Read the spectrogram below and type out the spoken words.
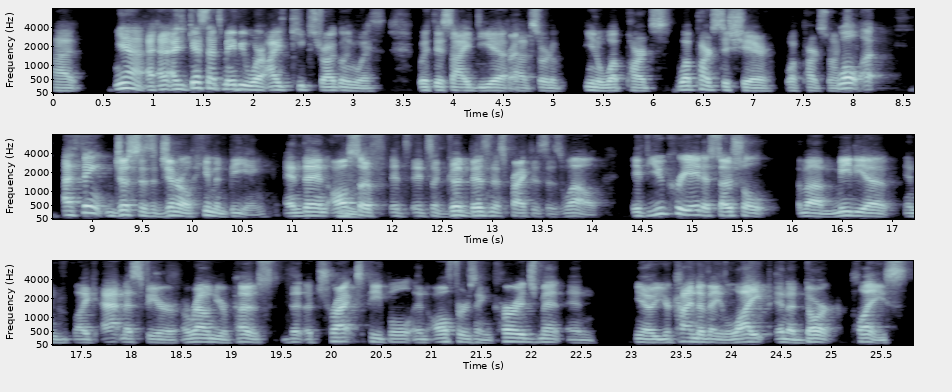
uh, yeah, I, I, guess that's maybe where I keep struggling with with this idea right. of sort of you know what parts what parts to share, what parts not. Well, I, I, think just as a general human being, and then mm-hmm. also mm. it's it's a good business practice as well. If you create a social uh, media and like atmosphere around your post that attracts people and offers encouragement and you know you're kind of a light in a dark place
